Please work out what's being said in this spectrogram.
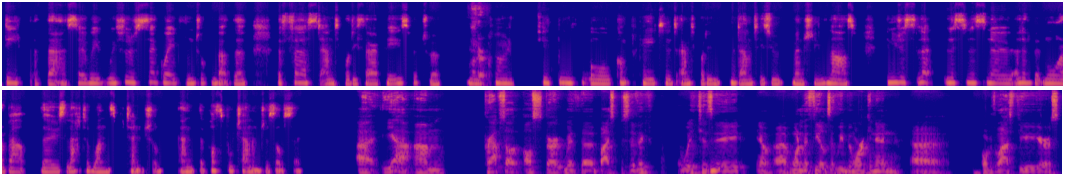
deeper there? So, we've, we've sort of segued from talking about the, the first antibody therapies, which were monoclonal, sure. to these more complicated antibody modalities you were mentioning last. Can you just let listeners know a little bit more about those latter ones' potential and the possible challenges also? Uh, yeah. Um, Perhaps I'll, I'll start with uh, bispecific, which is mm-hmm. a you know uh, one of the fields that we've been working in uh, over the last few years.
